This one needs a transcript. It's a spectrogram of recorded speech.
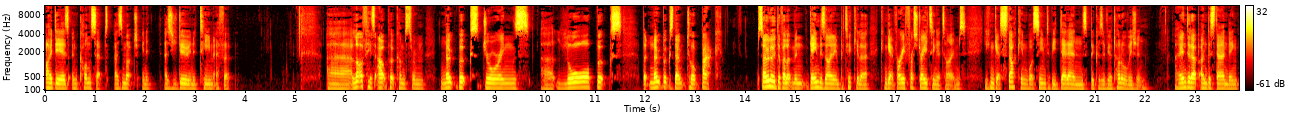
ideas and concept as much a, as you do in a team effort. Uh, a lot of his output comes from notebooks, drawings, uh, lore books, but notebooks don't talk back. Solo development, game design in particular, can get very frustrating at times. You can get stuck in what seem to be dead ends because of your tunnel vision. I ended up understanding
